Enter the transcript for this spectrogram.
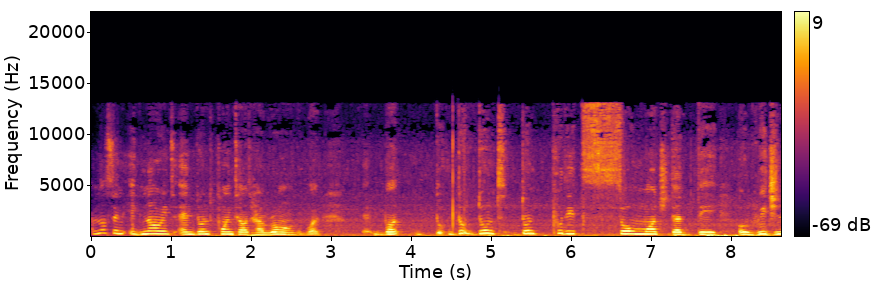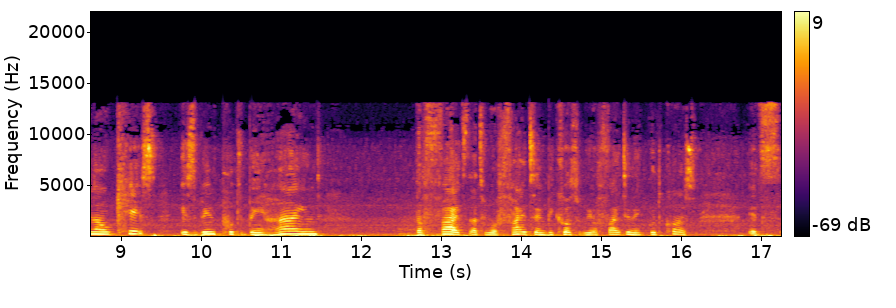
I'm not saying ignore it and don't point out her wrong, but but don't don't don't put it so much that the original case is being put behind the fight that we are fighting because we are fighting a good cause. It's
